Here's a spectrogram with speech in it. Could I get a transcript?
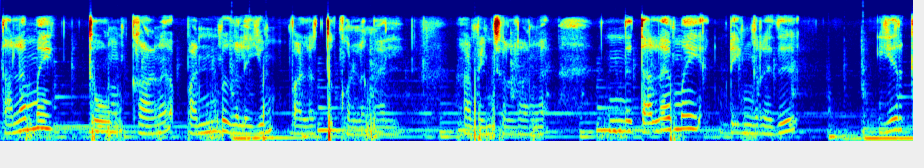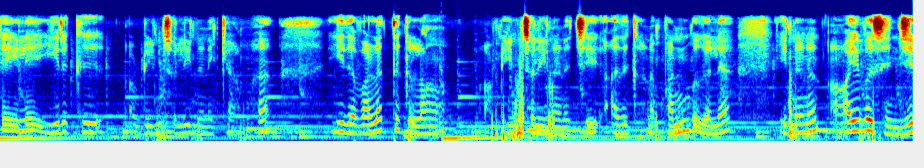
தலைமைத்துவம்கான பண்புகளையும் வளர்த்து கொள்ளுங்கள் அப்படின்னு சொல்கிறாங்க இந்த தலைமை அப்படிங்கிறது இயற்கையிலே இருக்கு அப்படின்னு சொல்லி நினைக்காம இதை வளர்த்துக்கலாம் அப்படின்னு சொல்லி நினச்சி அதுக்கான பண்புகளை என்னென்னு ஆய்வு செஞ்சு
